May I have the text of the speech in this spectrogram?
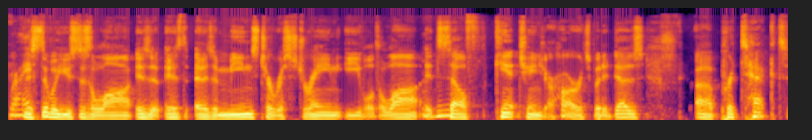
Right. The civil use of the law is a, is as a means to restrain evil. The law mm-hmm. itself can't change our hearts, but it does uh, protect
